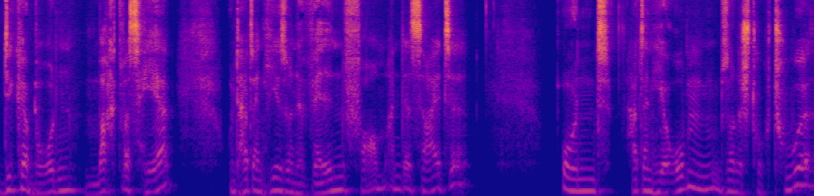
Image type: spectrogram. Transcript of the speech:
Dicker Boden macht was her und hat dann hier so eine Wellenform an der Seite und hat dann hier oben so eine Struktur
